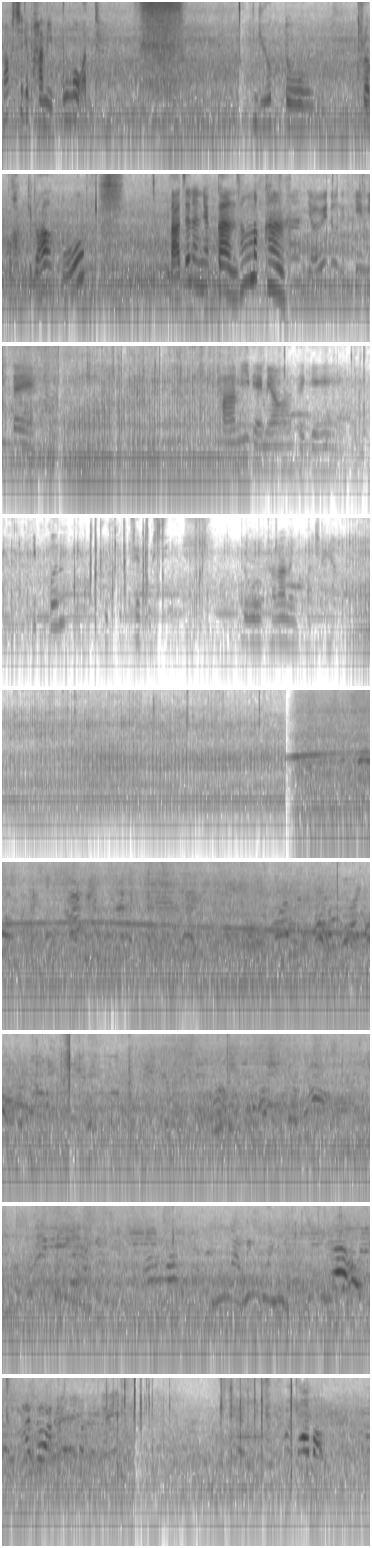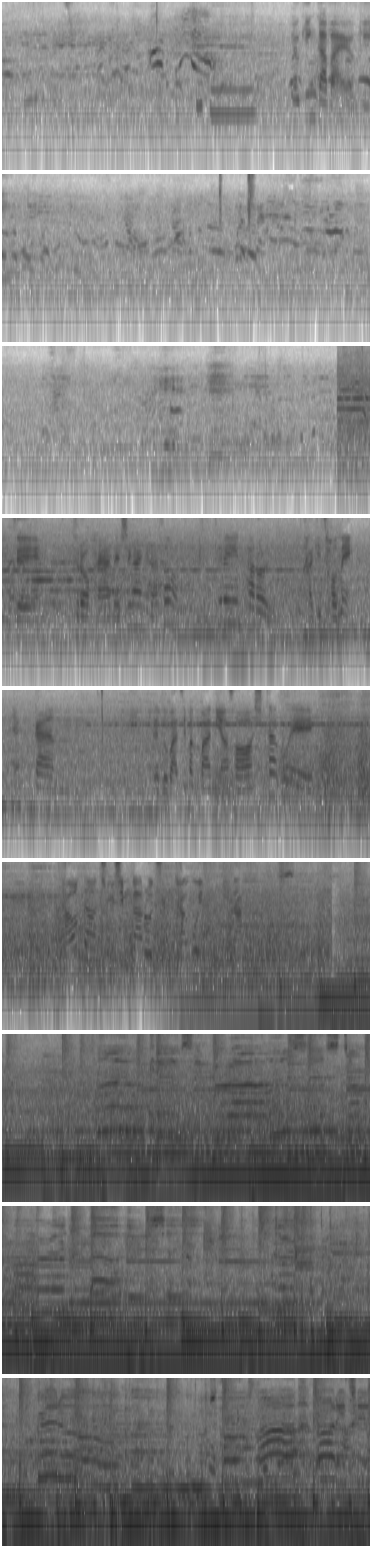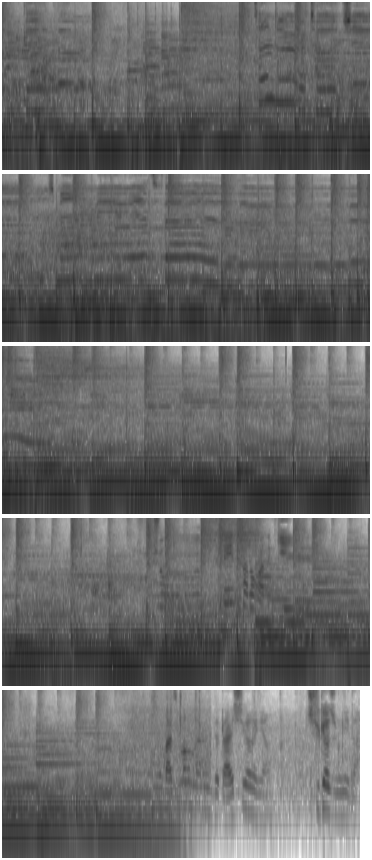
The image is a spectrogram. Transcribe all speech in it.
확실히 밤이 이쁜 것 같아요. 뉴욕도 그럴 것 같기도 하고 낮에는 약간 삭막한 여의도 느낌인데 밤이 되면 되게 이쁜 불빛의 도시 로 변하는 것. 여긴가 봐요, 여기. 이제 들어가야 될 시간이라서 트레인 타러 가기 전에 약간 그래도 마지막 밤이어서 시카고의 그 다운타운 중심가로 지금 가고 있습니다. 죽여줍니다.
